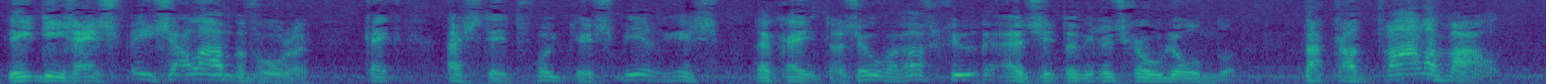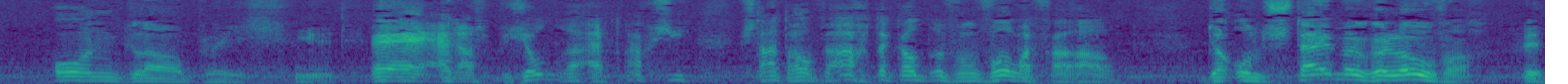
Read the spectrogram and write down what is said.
Die, die zijn speciaal aanbevolen. Kijk, als dit frontje smerig is, dan kan je het er zo weer afschuren en zit er weer een schone onder. Dat kan twaalf maal. Unglaublich. Eh, en als bijzondere attractie staat er op de achterkant een vervolgverhaal. De onstuime gelover.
